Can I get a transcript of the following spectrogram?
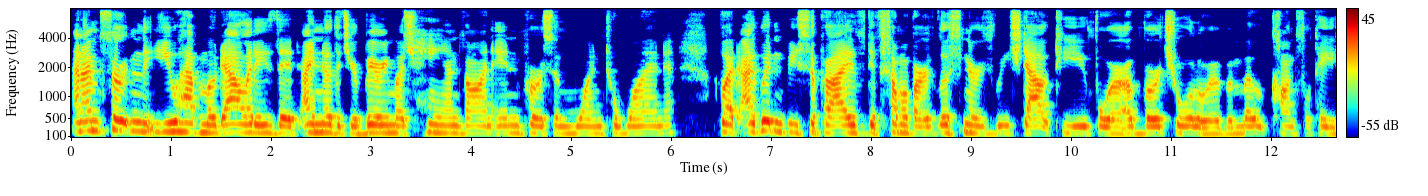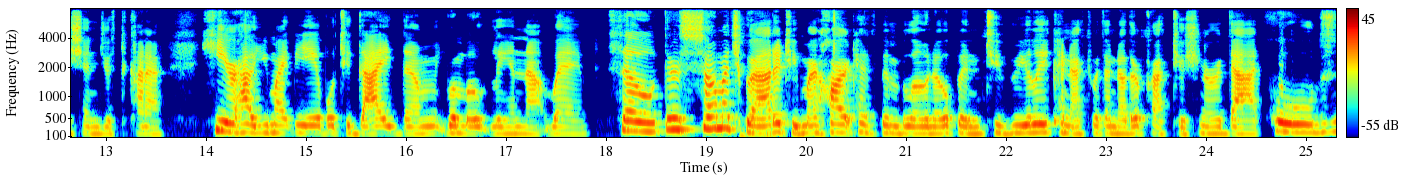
And I'm certain that you have modalities that I know that you're very much hands on, in person, one to one. But I wouldn't be surprised if some of our listeners reached out to you for a virtual or a remote consultation just to kind of hear how you might be able to guide them remotely in that way. So there's so much gratitude. My heart has been blown open to really connect with another practitioner that holds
